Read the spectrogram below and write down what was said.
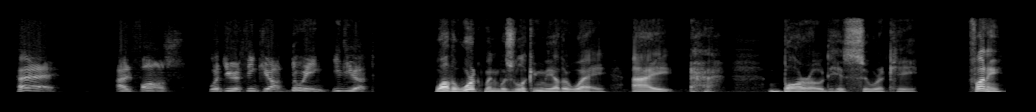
Hey, Alphonse, what do you think you're doing, idiot? While the workman was looking the other way, I borrowed his sewer key. Funny,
